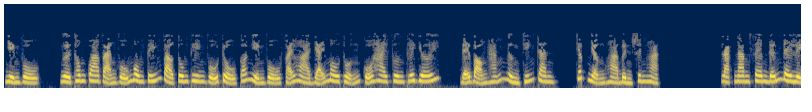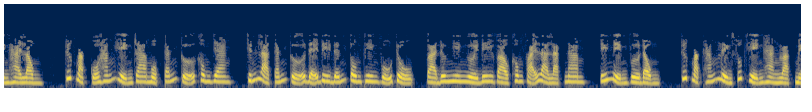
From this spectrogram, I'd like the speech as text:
Nhiệm vụ, người thông qua vạn vũ môn tiến vào tôn thiên vũ trụ có nhiệm vụ phải hòa giải mâu thuẫn của hai phương thế giới, để bọn hắn ngừng chiến tranh, chấp nhận hòa bình sinh hoạt. Lạc Nam xem đến đây liền hài lòng, trước mặt của hắn hiện ra một cánh cửa không gian, chính là cánh cửa để đi đến tôn thiên vũ trụ, và đương nhiên người đi vào không phải là Lạc Nam, ý niệm vừa động, trước mặt hắn liền xuất hiện hàng loạt mỹ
